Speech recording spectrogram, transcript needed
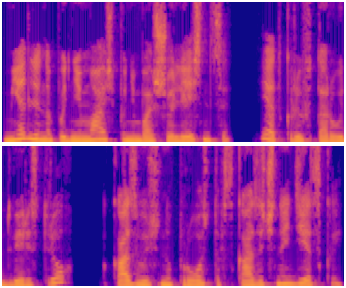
Медленно поднимаюсь по небольшой лестнице и, открыв вторую дверь из трех, оказываюсь ну просто в сказочной детской.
